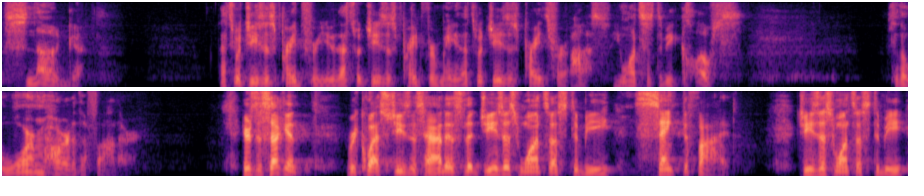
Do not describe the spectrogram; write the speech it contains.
snug. That's what Jesus prayed for you. That's what Jesus prayed for me. That's what Jesus prays for us. He wants us to be close to the warm heart of the Father. Here's the second request Jesus had is that Jesus wants us to be sanctified. Jesus wants us to be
